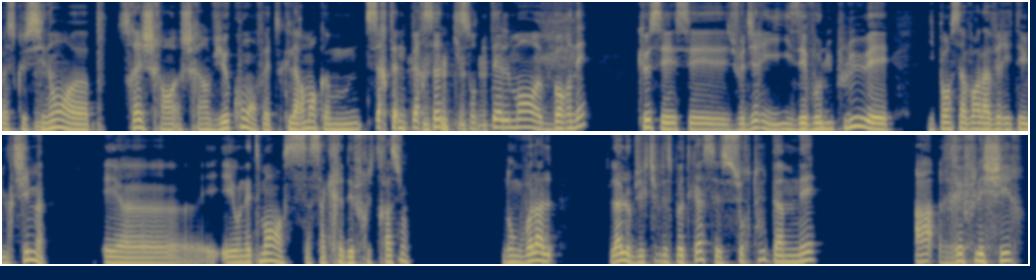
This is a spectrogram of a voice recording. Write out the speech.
Parce que mmh sinon, euh, serait, je, serais un, je serais un vieux con, en fait. Clairement, comme certaines personnes qui sont tellement euh, bornées que c'est, c'est, je veux dire, ils, évoluent plus et ils pensent avoir la vérité ultime. Et, euh, et, honnêtement, ça, ça crée des frustrations. Donc voilà, là, l'objectif de ce podcast, c'est surtout d'amener à réfléchir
